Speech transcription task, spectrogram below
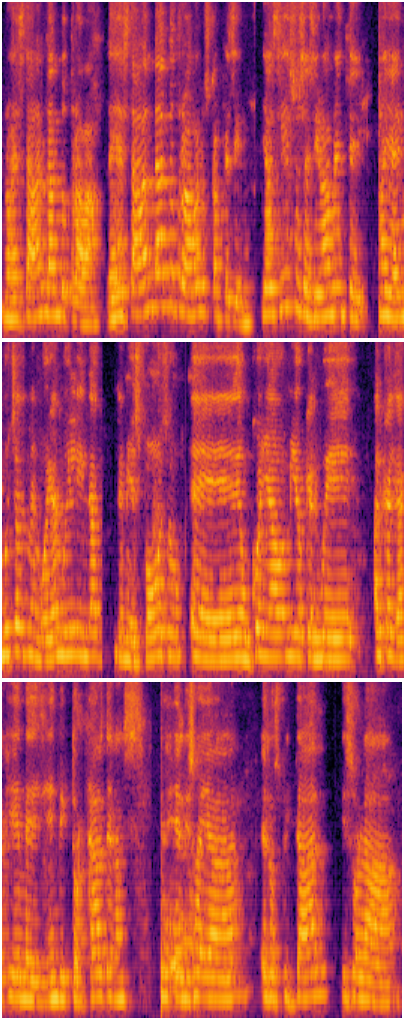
Nos estaban dando trabajo, les estaban dando trabajo a los campesinos. Y así sucesivamente. Ahí hay muchas memorias muy lindas de mi esposo, eh, de un cuñado mío que él fue alcalde aquí de Medellín, Víctor Cárdenas. Él hizo allá el hospital, hizo la,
